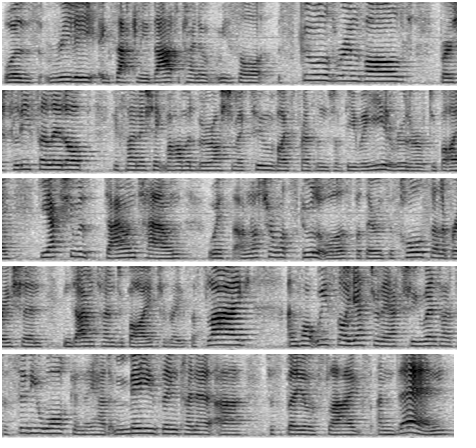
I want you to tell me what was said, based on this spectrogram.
was really exactly that. Kind of, we saw schools were involved, Burj Khalifa lit up, His Highness Sheikh Mohammed bin Rashid Al Maktoum, Vice President of the UAE and ruler of Dubai. He actually was downtown with, I'm not sure what school it was, but there was this whole celebration in downtown Dubai to raise the flag. And what we saw yesterday, actually, we went out to City Walk and they had amazing kind of uh, display of flags. And then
